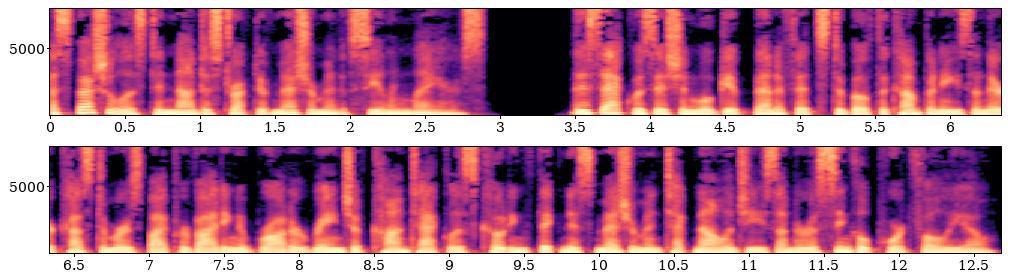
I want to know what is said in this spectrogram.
a specialist in non destructive measurement of sealing layers. This acquisition will give benefits to both the companies and their customers by providing a broader range of contactless coating thickness measurement technologies under a single portfolio.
